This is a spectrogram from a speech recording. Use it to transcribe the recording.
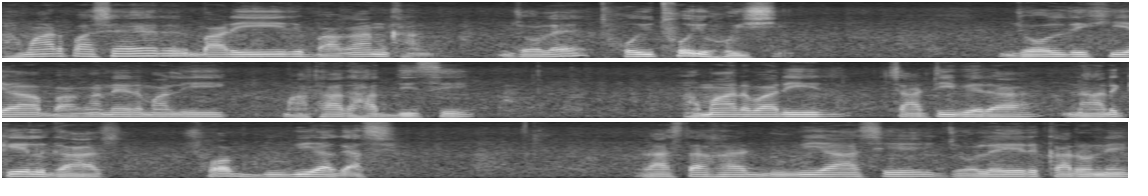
আমার পাশের বাড়ির বাগান খান জলে থই থই হইছে। জল দেখিয়া বাগানের মালিক মাথা হাত দিছে। আমার বাড়ির চাটি বেড়া, নারকেল গাছ সব ডুবিয়া গেছে। রাস্তাঘাট ডুবিয়া আছে জলের কারণে।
